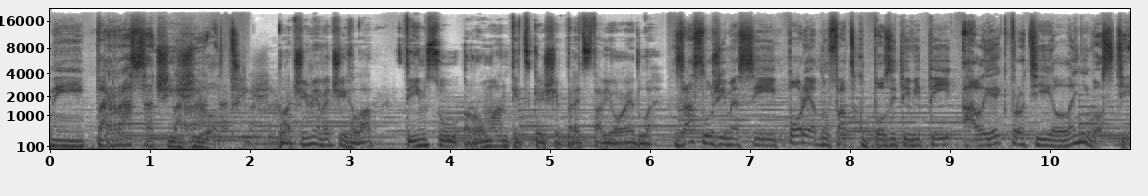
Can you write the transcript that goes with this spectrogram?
Perfektný prasačí život. A čím je väčší hlad, tým sú romantickejšie predstavy o jedle. Zaslúžime si poriadnu facku pozitivity a liek proti lenivosti.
